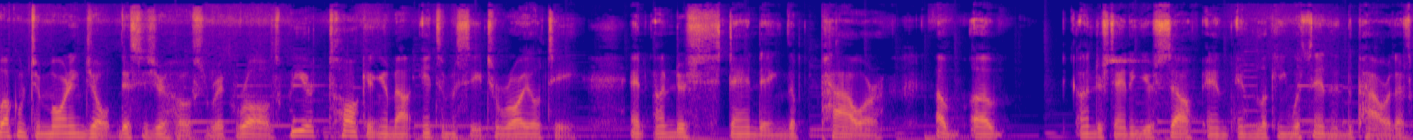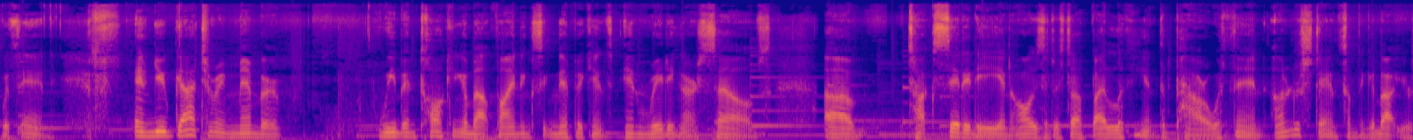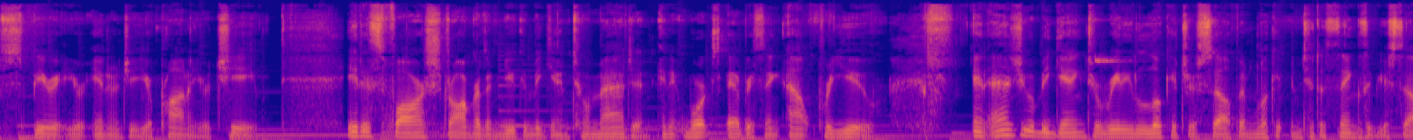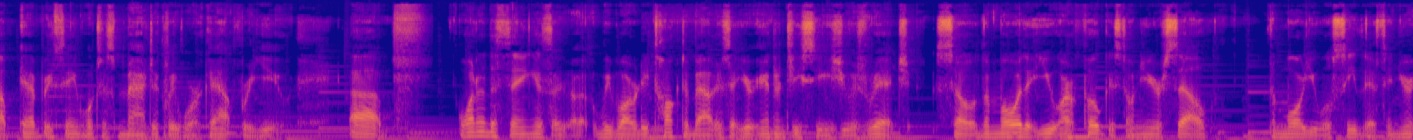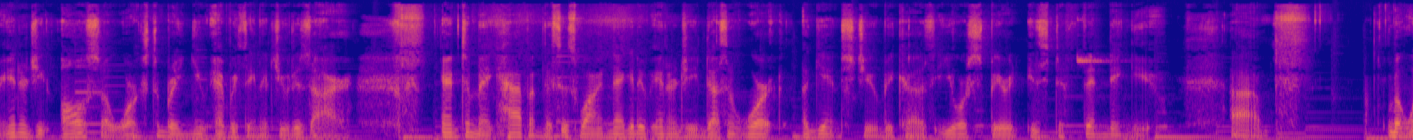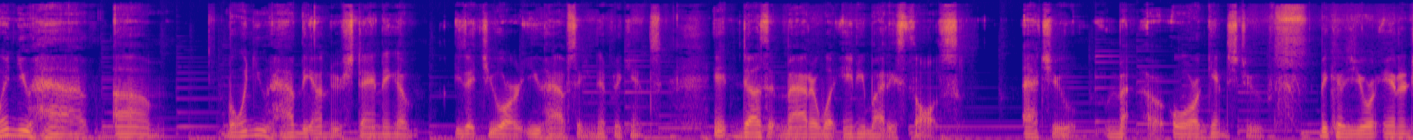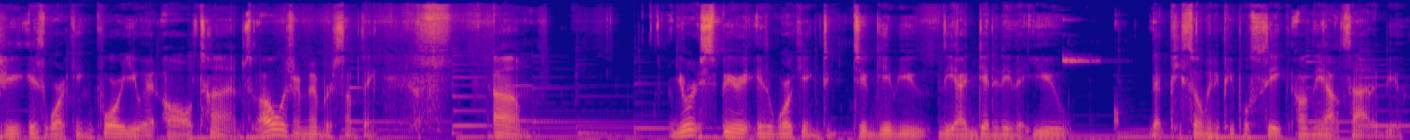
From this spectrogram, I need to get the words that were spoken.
Welcome to Morning Jolt. This is your host, Rick Rawls. We are talking about intimacy to royalty and understanding the power of, of understanding yourself and, and looking within and the power that's within. And you've got to remember, we've been talking about finding significance in reading ourselves of toxicity and all these other stuff by looking at the power within. Understand something about your spirit, your energy, your prana, your chi. It is far stronger than you can begin to imagine, and it works everything out for you. And as you are beginning to really look at yourself and look into the things of yourself, everything will just magically work out for you. Uh, one of the things uh, we've already talked about is that your energy sees you as rich. So the more that you are focused on yourself, the more you will see this. And your energy also works to bring you everything that you desire and to make happen. This is why negative energy doesn't work against you because your spirit is defending you. Um, but when you have, um, but when you have the understanding of that you are, you have significance. It doesn't matter what anybody's thoughts at you or against you because your energy is working for you at all times. Always remember something. Um, your spirit is working to, to give you the identity that you that so many people seek on the outside of you.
